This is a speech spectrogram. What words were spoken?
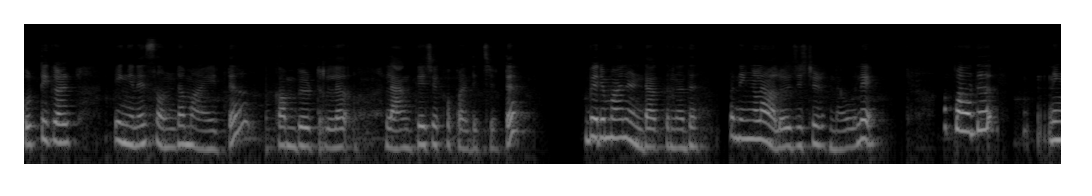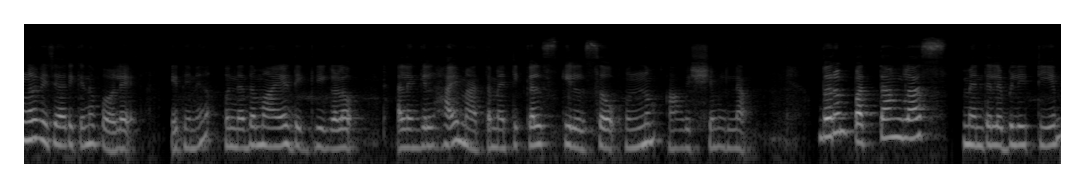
കുട്ടികൾ ഇങ്ങനെ സ്വന്തമായിട്ട് കമ്പ്യൂട്ടറിൽ ലാംഗ്വേജ് ഒക്കെ പഠിച്ചിട്ട് വരുമാനം ഉണ്ടാക്കുന്നത്? അപ്പം നിങ്ങൾ ആലോചിച്ചിട്ടുണ്ടാവും അല്ലേ? അപ്പോൾ അത് നിങ്ങൾ വിചാരിക്കുന്ന പോലെ ഇതിന് ഉന്നതമായ ഡിഗ്രികളോ അല്ലെങ്കിൽ ഹൈ മാത്തമാറ്റിക്കൽ സ്കിൽസോ ഒന്നും ആവശ്യമില്ല. വെറും പത്താം ക്ലാസ് മെന്റൽ എബിലിറ്റിയും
